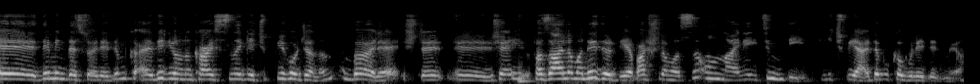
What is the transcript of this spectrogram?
E, demin de söyledim videonun karşısına geçip bir hocanın böyle işte e, şey pazarlama nedir diye başlaması online eğitim değil. Hiçbir yerde bu kabul edilmiyor.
